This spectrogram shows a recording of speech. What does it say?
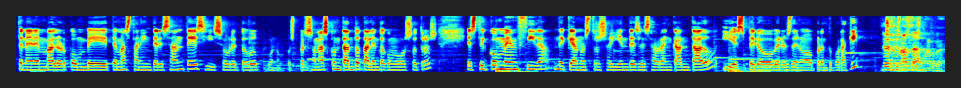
tener en valor con B temas tan interesantes y sobre todo, bueno, pues personas con tanto talento como vosotros. Estoy convencida de que a nuestros oyentes les habrá encantado y espero veros de nuevo pronto por aquí. Gracias, gracias Marta.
